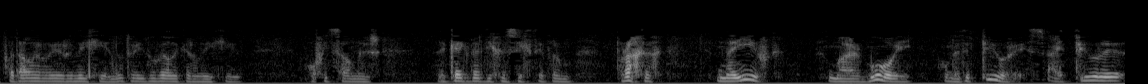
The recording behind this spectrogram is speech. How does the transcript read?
van allerlei religieën, doet er niet door welke religie, of iets anders. kijk naar die gezichten van prachtig, naïef, maar mooi, omdat het puur is, uit pure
